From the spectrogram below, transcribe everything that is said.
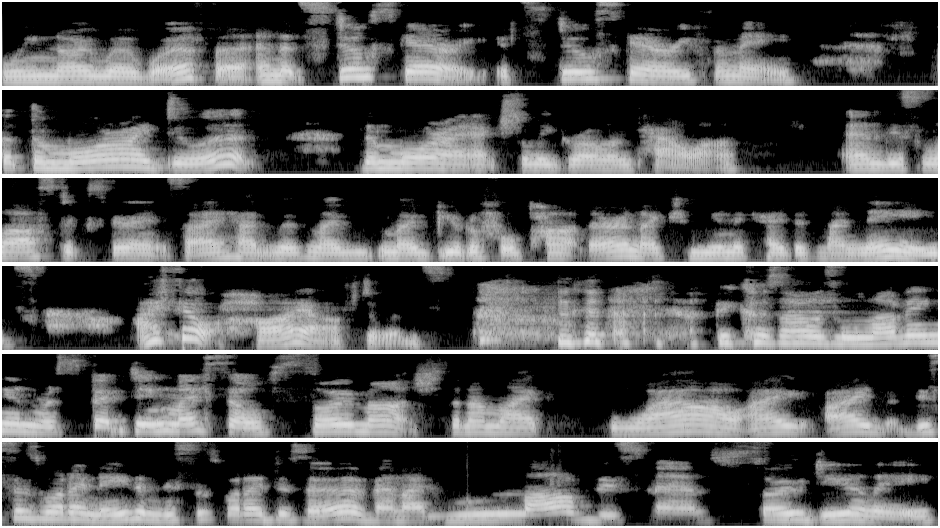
we know we're worth it, and it's still scary. It's still scary for me. But the more I do it, the more I actually grow in power and this last experience I had with my, my beautiful partner and I communicated my needs, I felt high afterwards because I was loving and respecting myself so much that I'm like, wow, I, I, this is what I need and this is what I deserve. And I love this man so dearly.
